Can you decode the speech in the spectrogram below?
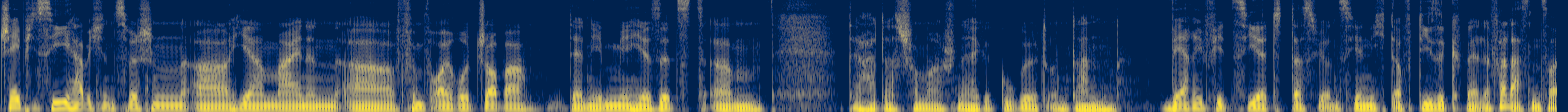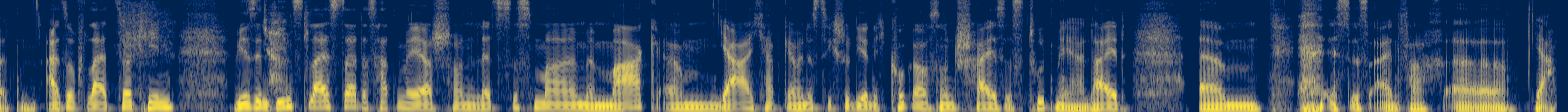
JPC habe ich inzwischen äh, hier meinen äh, 5-Euro-Jobber, der neben mir hier sitzt. Ähm, der hat das schon mal schnell gegoogelt und dann verifiziert, dass wir uns hier nicht auf diese Quelle verlassen sollten. Also Flight 13, wir sind ja. Dienstleister, das hatten wir ja schon letztes Mal mit Marc. Ähm, ja, ich habe Germanistik studiert, ich gucke auf so einen Scheiß, es tut mir ja leid. Ähm, es ist einfach, äh, ja,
